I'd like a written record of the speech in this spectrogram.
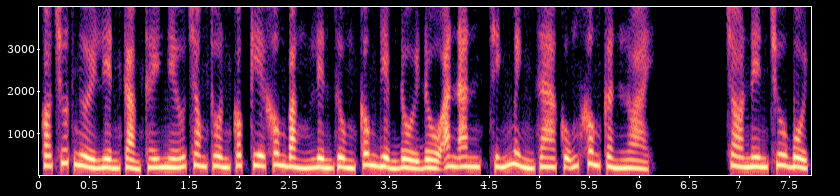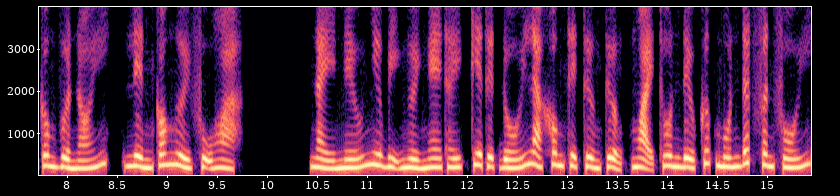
Có chút người liền cảm thấy nếu trong thôn có kia không bằng liền dùng công điểm đổi đồ ăn ăn, chính mình ra cũng không cần loại. Cho nên Chu Bồi Công vừa nói, liền có người phụ họa. Này nếu như bị người nghe thấy kia tuyệt đối là không thể tưởng tượng, ngoại thôn đều cướp muốn đất phân phối,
